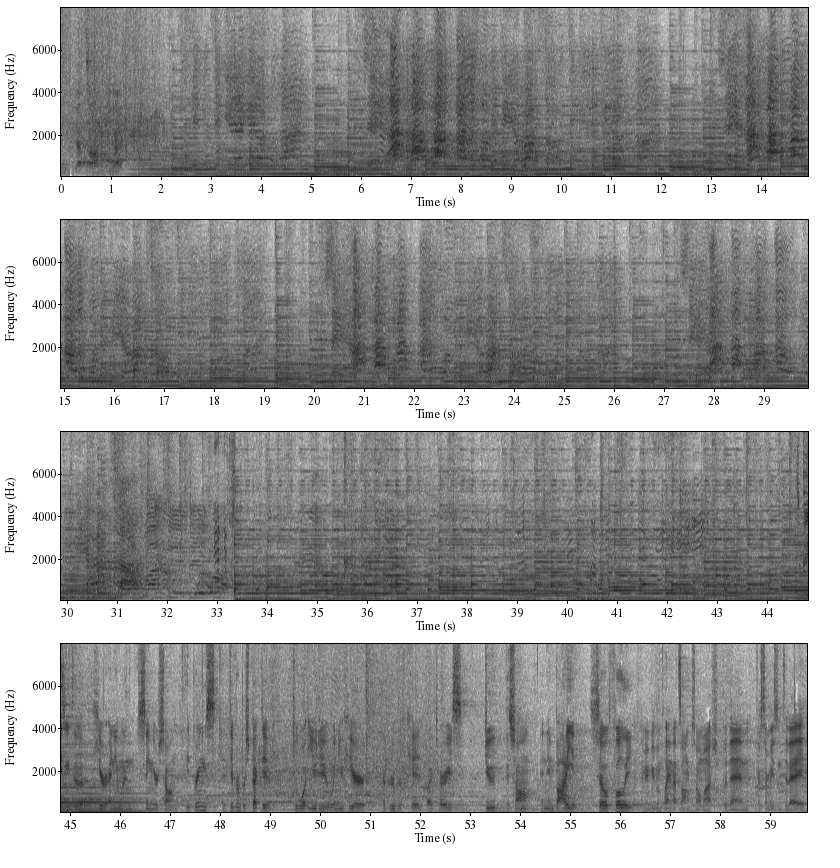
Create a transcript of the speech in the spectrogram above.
anyone sing your song. It brings a different perspective to what you do when you hear a group of kids like Therese do the song and embody it so fully. I mean, we've been playing that song so much, but then for some reason today,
